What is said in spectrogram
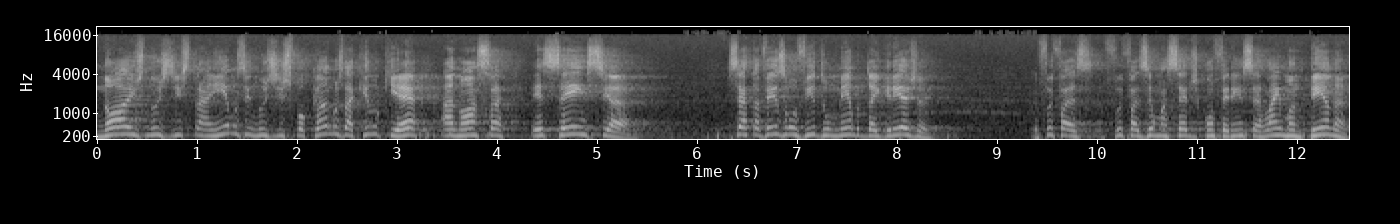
nós nos distraímos e nos desfocamos daquilo que é a nossa essência. Certa vez ouvi de um membro da igreja eu fui, faz, fui fazer uma série de conferências lá em Mantena.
